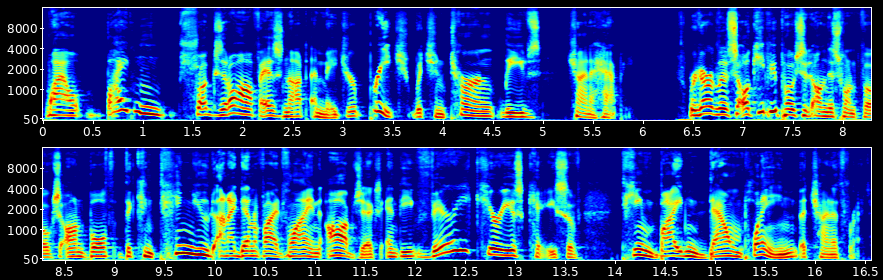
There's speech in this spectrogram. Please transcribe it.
while Biden shrugs it off as not a major breach, which in turn leaves China happy. Regardless, I'll keep you posted on this one, folks, on both the continued unidentified flying objects and the very curious case of Team Biden downplaying the China threat.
